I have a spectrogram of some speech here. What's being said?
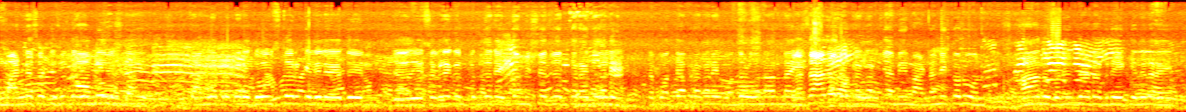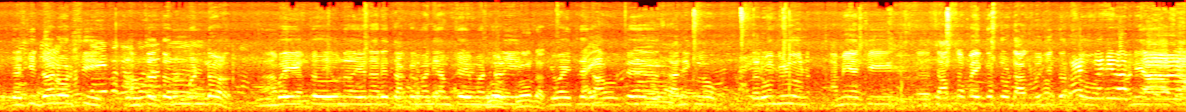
मांडण्यासाठी सुद्धा आम्ही चांगल्या प्रकारे दोन स्तर केलेले आहेत हे सगळे गणपती जर एकदम विसर्जन करायचे झाले तर कोणत्या प्रकारे गोंधळ होणार नाही अशा प्रकारची आम्ही मांडणी करून हा जो गणेश अगदी केलेला आहे त्याची दरवर्षी आमचं तरुण मंडळ मुंबईतून येणारे चाकरमानी आमचे मंडळी किंवा इथले गावचे स्थानिक लोक सर्व मिळून आम्ही याची साफसफाई करतो डागडुजी करतो आणि हा असा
